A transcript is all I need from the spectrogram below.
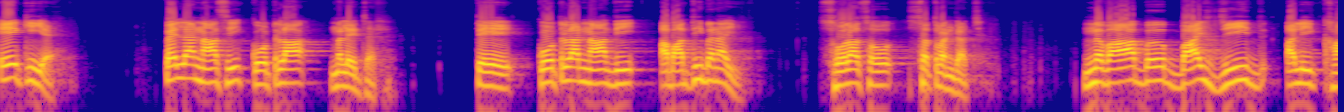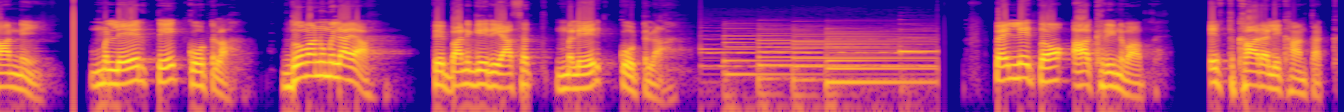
ਇਹ ਕੀ ਹੈ? ਪਹਿਲਾ ਨਾਂ ਸੀ ਕੋਟਲਾ ਮਲੇਜਰ ਤੇ ਕੋਟਲਾ ਨਾਂ ਦੀ ਆਬਾਦੀ ਬਣਾਈ 1657 ਚ। ਨਵਾਬ ਬਾਇਜੀਦ ਅਲੀ ਖਾਨ ਨੇ ਮਲੇਰ ਤੇ ਕੋਟਲਾ ਦੋਵਾਂ ਨੂੰ ਮਿਲਾਇਆ ਤੇ ਬਣ ਗਈ ਰਿਆਸਤ ਮਲੇਰ ਕੋਟਲਾ। ਪਹਿਲੇ ਤੋਂ ਆਖਰੀ ਨਵਾਬ, ਇਫਤਖਾਰ ਅਲੀ ਖਾਨ ਤੱਕ।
